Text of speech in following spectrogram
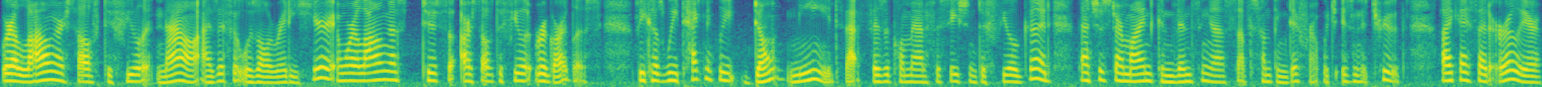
We're allowing ourselves to feel it now as if it was already here, and we're allowing us to ourselves to feel it regardless because we technically don't need that physical manifestation to feel good. That's just our mind convincing us of something different, which isn't the truth. Like I said earlier,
